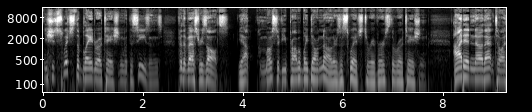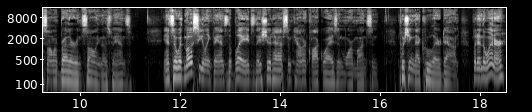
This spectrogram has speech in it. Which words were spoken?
you should switch the blade rotation with the seasons for the best results. Yep, most of you probably don't know there's a switch to reverse the rotation. I didn't know that until I saw my brother installing those fans. And so with most ceiling fans, the blades, they should have some counterclockwise in warm months and pushing that cool air down. But in the winter,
